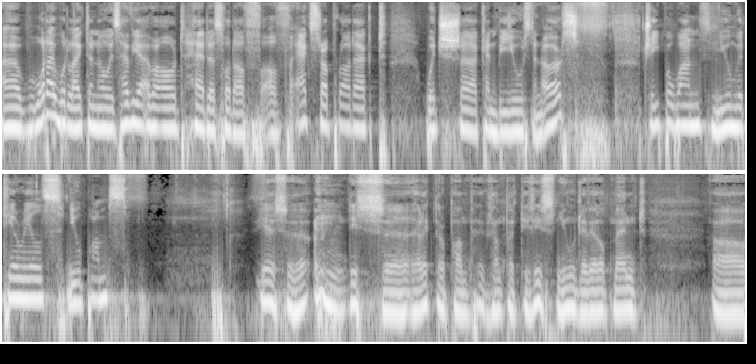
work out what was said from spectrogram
Uh, what I would like to know is, have you ever had a sort of, of extra product which uh, can be used in Earth, cheaper ones, new materials, new pumps. Yes, uh, this uh, electro pump example, this is new development. Uh,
